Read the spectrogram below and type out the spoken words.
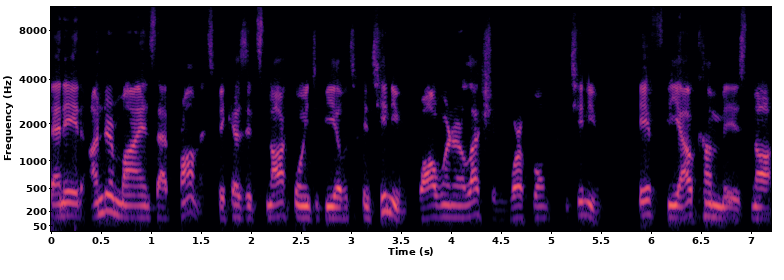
then it undermines that promise because it's not going to be able to continue while we're in an election. Work won't continue. If the outcome is not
